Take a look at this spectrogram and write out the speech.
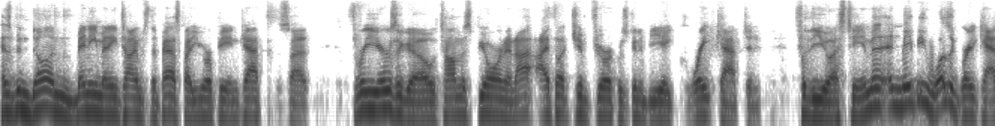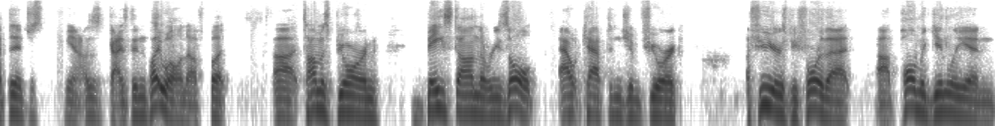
has been done many, many times in the past by European captains. Uh, three years ago, Thomas Bjorn and I, I thought Jim Furyk was going to be a great captain for the U.S. team, and, and, maybe was a great captain. It just you know, these guys didn't play well enough. But uh, Thomas Bjorn, based on the result, out captain Jim Furyk. A few years before that, uh, Paul McGinley and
